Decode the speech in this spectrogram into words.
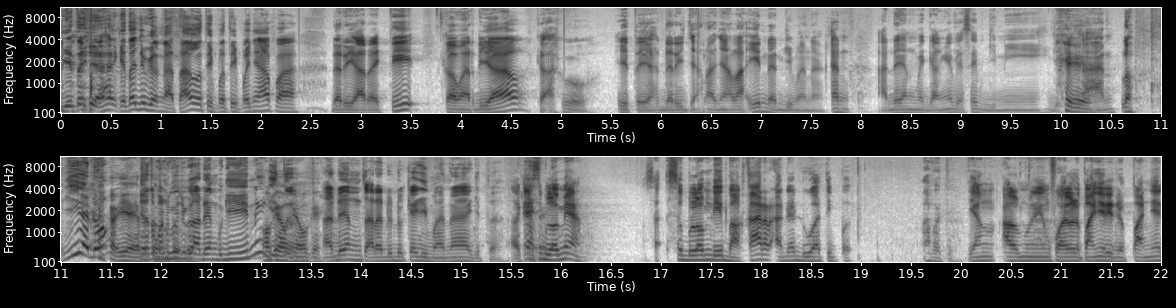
gitu ya. Kita juga nggak tahu tipe-tipenya apa. Dari Arekti ke Mardial ke aku. Itu ya dari cara nyalain dan gimana kan ada yang megangnya biasanya begini gitu Iya. kan loh iya dong Iya, ya betul, temen gue juga betul. ada yang begini Oke, gitu oke, oke. ada yang cara duduknya gimana gitu oke Eh sebelumnya, se- sebelum dibakar ada dua tipe. apa tuh Yang aluminium foil depannya di depannya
